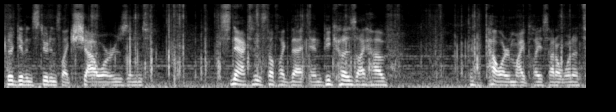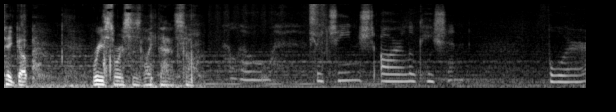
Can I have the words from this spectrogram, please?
they're giving students like showers and snacks and stuff like that. And because I have you know, power in my place, I don't want to take up resources like that. So Hello. we changed our location for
